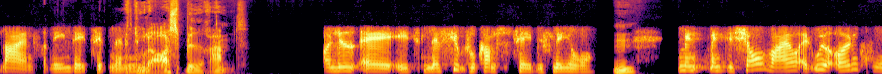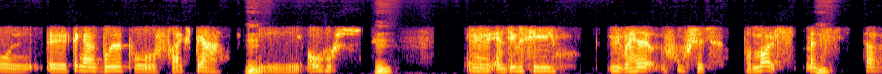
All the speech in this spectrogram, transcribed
lejen fra den ene dag til den anden. Du er da også blevet ramt. Og led af et massivt hukommelsestab i flere år. Mm. Men, men det sjove var jo, at ud af øjenkrogen, øh, dengang boede jeg på Frederiksberg Mm. mm. i Aarhus. Mm. Øh, altså det vil sige, vi havde huset på Mols, men Mm. mm. så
